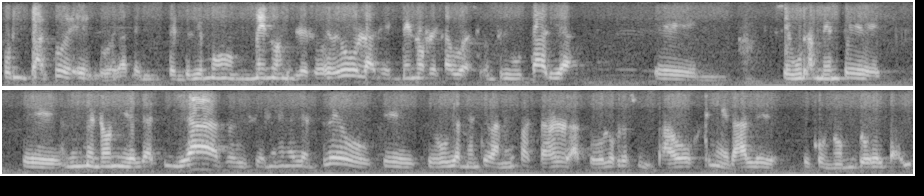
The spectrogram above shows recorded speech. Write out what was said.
por impacto de eso, tendríamos menos ingresos de dólares, menos recaudación tributaria, eh, seguramente eh, un menor nivel de actividad, reducciones en el empleo, que, obviamente van a impactar a todos los resultados generales económicos del país.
